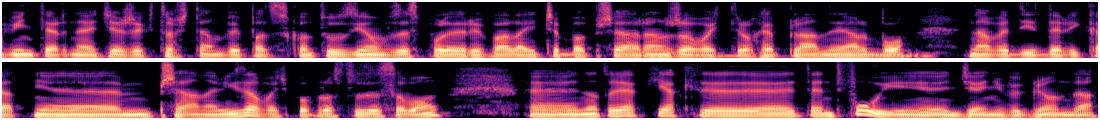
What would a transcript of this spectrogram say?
w internecie, że ktoś tam wypadł z kontuzją w zespole rywala i trzeba przearanżować trochę plany albo nawet je delikatnie przeanalizować po prostu ze sobą. E, no to jak, jak e, ten twój dzień wygląda?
